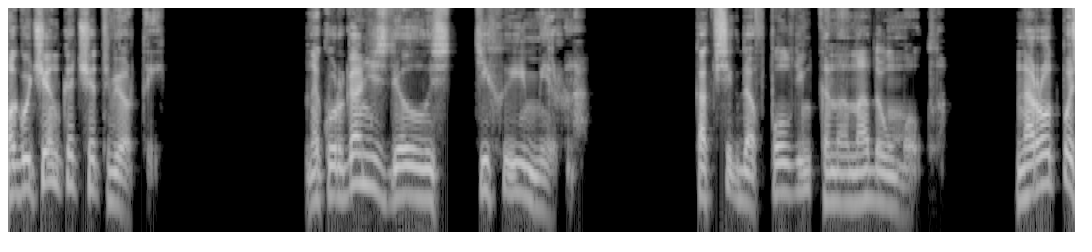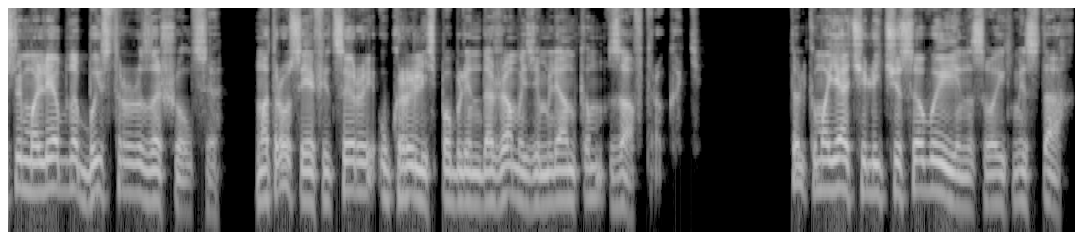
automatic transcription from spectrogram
Могученко четвертый. На кургане сделалось тихо и мирно. Как всегда, в полдень канонада умолкла. Народ после молебна быстро разошелся. Матросы и офицеры укрылись по блиндажам и землянкам завтракать. Только маячили часовые на своих местах,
